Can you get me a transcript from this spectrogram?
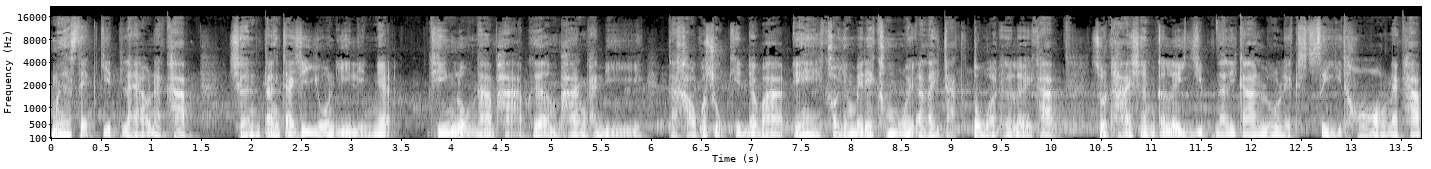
เมื่อเสร็จกิจแล้วนะครับ เฉินตั้งใจจะโยนอี้หลิงเนี่ย ทิ้งลงหน้าผาเพื่ออำพางคดี แต่เขาก็ฉุกคิดได้ว่า เอ๊ะเขายังไม่ได้ขโมยอะไรจากตัวเธอเลยครับ สุดท้ายเฉินก็เลยหยิบนาฬิกาโรเล็กซ์สีทองนะครับ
